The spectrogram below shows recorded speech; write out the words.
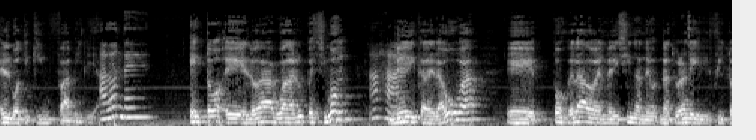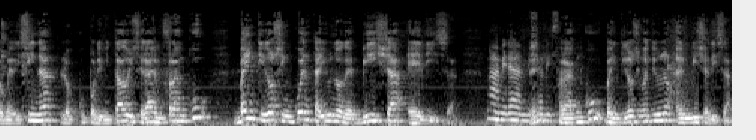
el botiquín familiar. ¿A dónde? Esto eh, lo da Guadalupe Simón, médica de la UBA eh, posgrado en Medicina Natural y Fitomedicina, los cupos limitados, y será en Francú 2251 de Villa Elisa. Ah, mira, en Villa ¿Eh? Elisa. Francú 2251 en Villa Elisa.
